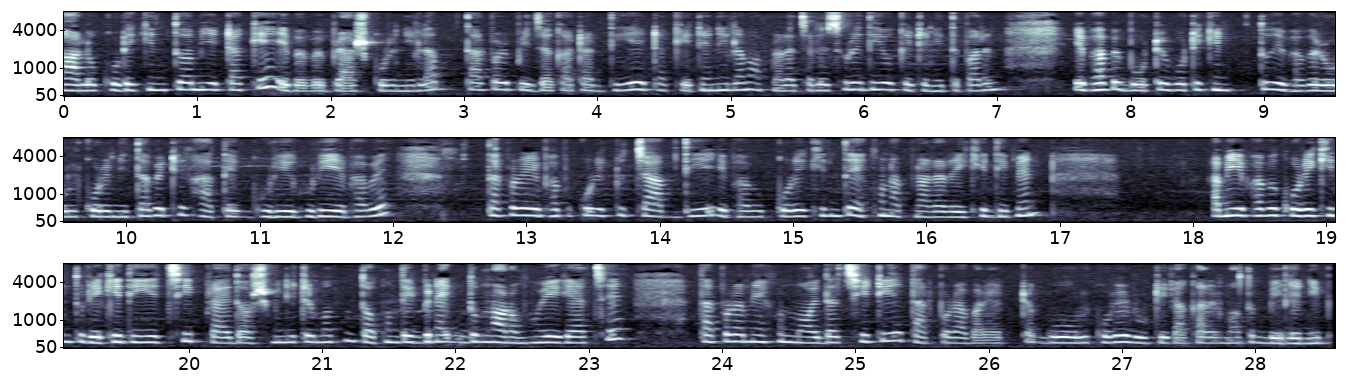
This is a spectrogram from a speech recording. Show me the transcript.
ভালো করে কিন্তু আমি এটাকে এভাবে ব্রাশ করে নিলাম। তারপরে পিৎজা কাটার দিয়ে এটা কেটে নিলাম। আপনারা চাইলে ছুরি দিয়েও কেটে নিতে পারেন। এভাবে বোটে বোটে কিন্তু এভাবে রোল করে নিতে হবে। ঠিক হাতে ঘুরিয়ে ঘুরিয়ে এভাবে তারপরে এভাবে করে একটু চাপ দিয়ে এভাবে করে কিন্তু এখন আপনারা রেখে দিবেন। আমি এভাবে করে কিন্তু রেখে দিয়েছি প্রায় দশ মিনিটের মতন। তখন দেখবেন একদম নরম হয়ে গেছে। তারপর আমি এখন ময়দা ছিটিয়ে তারপর আবার একটা গোল করে রুটির আকারের মতন বেলে নিব।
